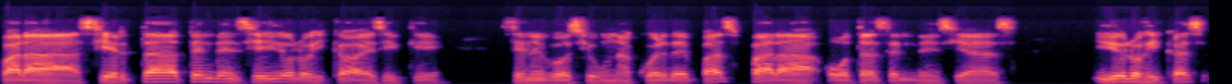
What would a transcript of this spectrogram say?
para cierta tendencia ideológica va a decir que se negoció un acuerdo de paz, para otras tendencias ideológicas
